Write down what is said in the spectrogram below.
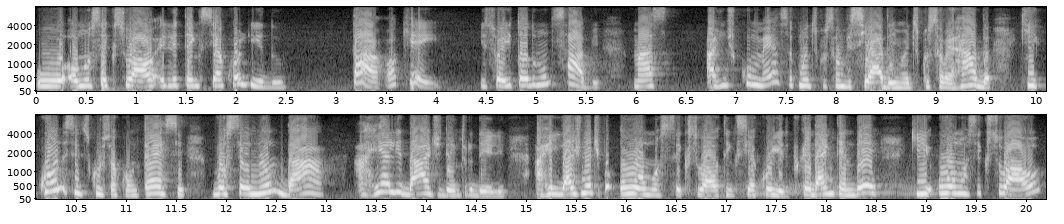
o homossexual, ele tem que ser acolhido". Tá, OK. Isso aí todo mundo sabe, mas a gente começa com uma discussão viciada e uma discussão errada, que quando esse discurso acontece, você não dá a realidade dentro dele. A realidade não é tipo o homossexual tem que ser acolhido, porque dá a entender que o homossexual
